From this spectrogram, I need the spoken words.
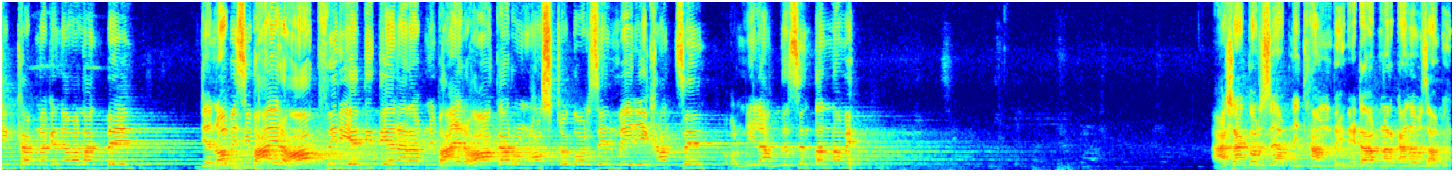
শিক্ষা আপনাকে নেওয়া লাগবে যে নবীজি ভাইয়ের হক ফিরিয়ে দিতেন আর আপনি ভাইয়ের হক আরও নষ্ট করছেন মেরে খাচ্ছেন, আবার মিলাদ দিচ্ছেন তার নামে। আশা করছে আপনি থামবেন, এটা আপনার কানেও যাবে।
